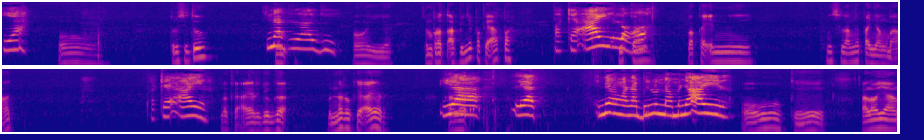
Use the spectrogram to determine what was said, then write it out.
Iya. Oh. Terus itu? Ada lagi. Oh iya. Nyemprot apinya pakai apa? Pakai air loh. Pakai ini. Ini selangnya panjang banget. Pakai air. Pakai air juga. Bener pakai air. Iya. Lihat. Ini yang warna biru namanya air. Oh, Oke. Kalau yang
